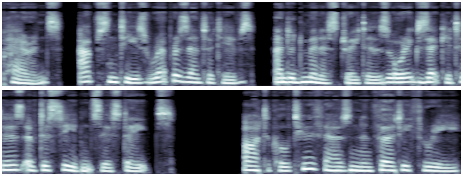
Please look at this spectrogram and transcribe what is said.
parents, absentees representatives, and administrators or executors of decedents' estates. Article 2033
